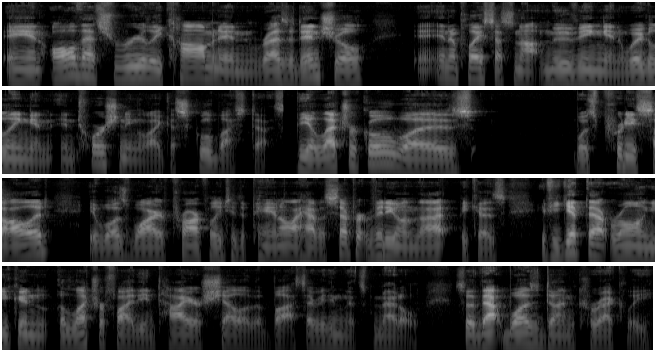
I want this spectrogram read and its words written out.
and all that's really common in residential in a place that's not moving and wiggling and, and torsioning like a school bus does. The electrical was was pretty solid. It was wired properly to the panel. I have a separate video on that because if you get that wrong, you can electrify the entire shell of the bus, everything that's metal. So that was done correctly.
